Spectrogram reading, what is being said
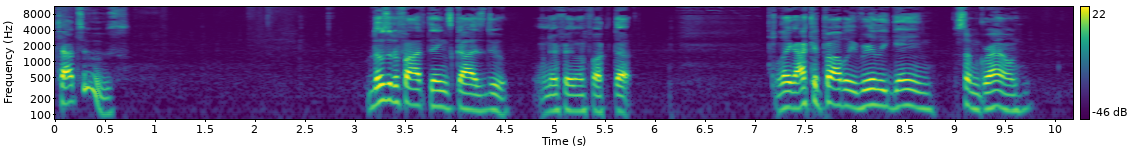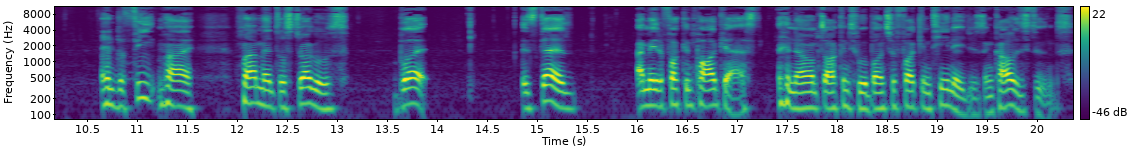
tattoos. Those are the five things guys do when they're feeling fucked up. Like I could probably really gain some ground and defeat my my mental struggles. But instead, I made a fucking podcast and now I'm talking to a bunch of fucking teenagers and college students.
